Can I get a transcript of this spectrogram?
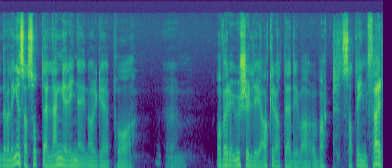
det er vel ingen som har sittet lenger inne i Norge på um, å være uskyldig i akkurat det de var, ble satt inn for.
